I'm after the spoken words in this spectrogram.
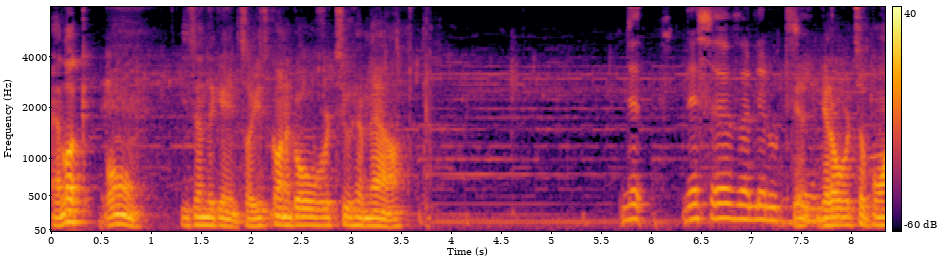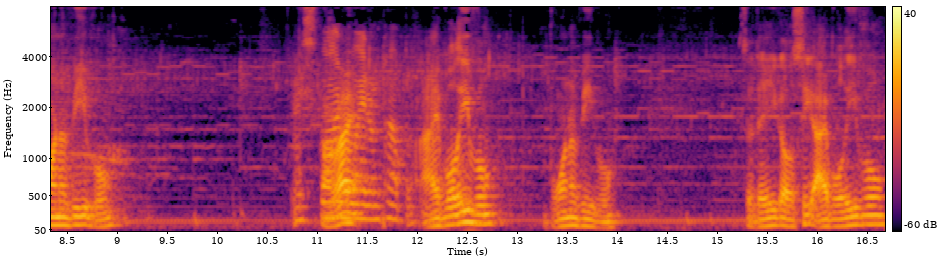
And look, boom, he's in the game. So he's gonna go over to him now. This, this is a little team. Get, get over to Born of Evil. I spawned right. right. on top of him. Eyeball Evil, Born of Evil. So there you go. See, Eyeball Evil.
